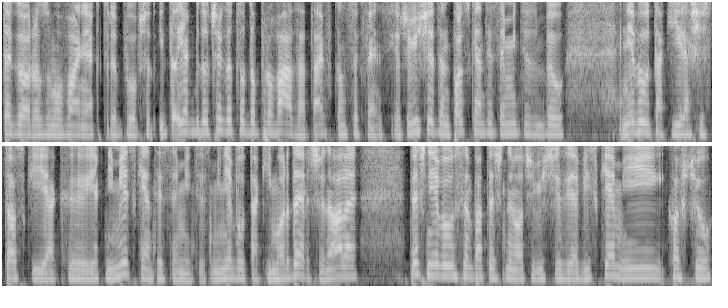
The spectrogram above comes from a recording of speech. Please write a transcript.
tego rozumowania, które było przed, i to jakby do czego to doprowadza, tak, w konsekwencji. Oczywiście ten polski antysemityzm był, nie był taki rasistowski jak, jak niemiecki antysemityzm i nie był taki morderczy, no ale też nie był sympatycznym oczywiście zjawiskiem i Kościół e,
